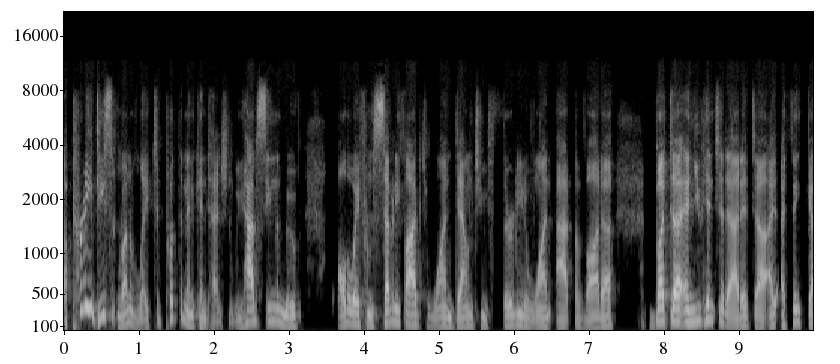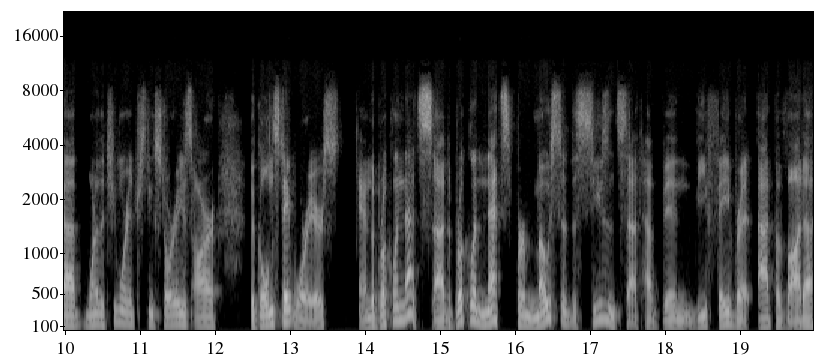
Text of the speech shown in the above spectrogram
a pretty decent run of late to put them in contention. We have seen them move all the way from 75 to 1 down to 30 to 1 at Bovada. But, uh, and you hinted at it, uh, I, I, think uh, one of the two more interesting stories are the Golden State Warriors and the Brooklyn Nets. Uh, the Brooklyn Nets, for most of the season, Seth, have been the favorite at Bovada.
